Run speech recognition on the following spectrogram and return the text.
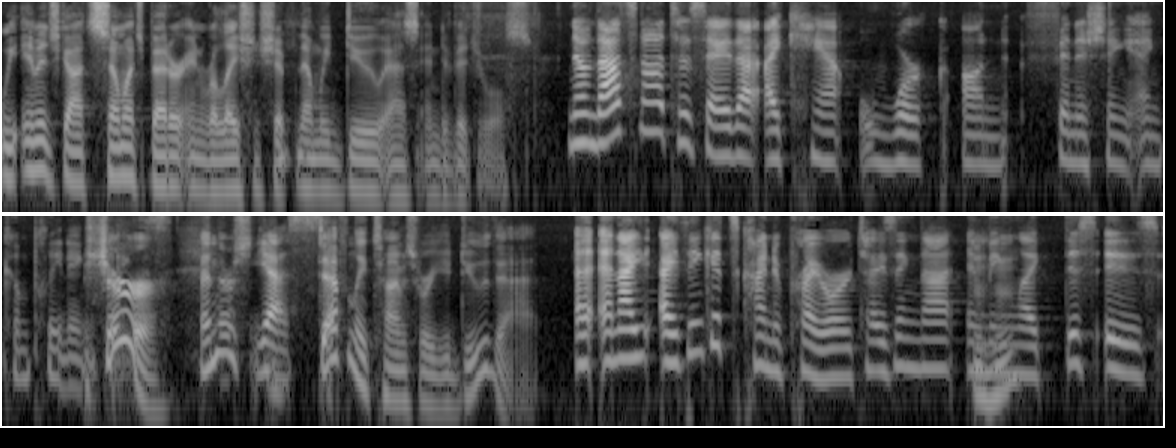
we image God so much better in relationship than we do as individuals. No, that's not to say that I can't work on finishing and completing. Sure. things. And there's Yes. definitely times where you do that. And I, I think it's kind of prioritizing that and Mm-hmm. being like, this is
